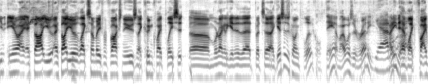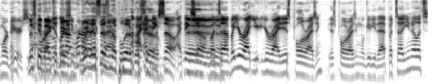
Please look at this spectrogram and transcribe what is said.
You, you know, I, I thought you I thought you looked like somebody from Fox News, and I couldn't quite place it. Um, we're not going to get into that, but uh, I guess it's going political. Damn, I wasn't ready. Yeah, I I, don't- need to have like five more beers. Let's get I back to like, beer. super- we're not this isn't that. a political I, I think so. I think Yeah, so. But no. uh, but you're right. You, you're right. It is polarizing. It is polarizing. We'll give you that. But uh, you know, let's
